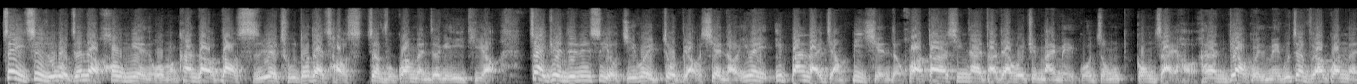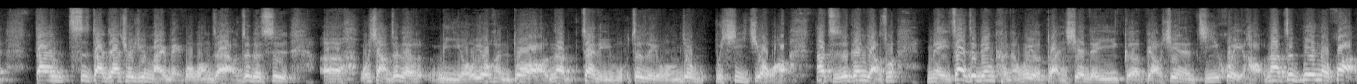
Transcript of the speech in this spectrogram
这一次如果真的后面我们看到到十月初都在炒政府关门这个议题啊，债券这边是有机会做表现的，因为一般来讲避险的话，大家心态大家会去买美国中公债哈，还很吊诡的，美国政府要关门，但是大家却去买美国公债。这个是呃，我想这个理由有很多哦。那在里这里我们就不细究哈。那只是跟你讲说，美在这边可能会有短线的一个表现的机会哈。那这边的话，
